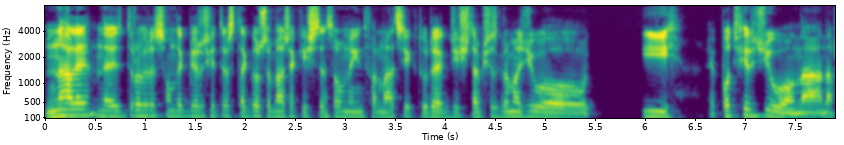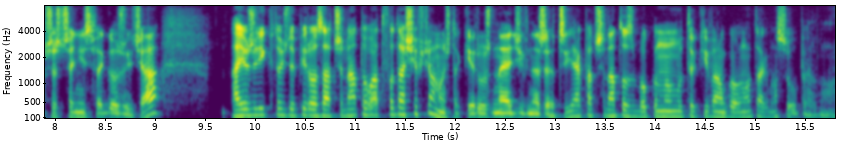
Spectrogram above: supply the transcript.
No ale e, zdrowy rozsądek bierze się też z tego, że masz jakieś sensowne informacje, które gdzieś tam się zgromadziło i potwierdziło na, na przestrzeni swego życia. A jeżeli ktoś dopiero zaczyna, to łatwo da się wciągnąć takie różne dziwne rzeczy. Jak patrzę na to z boku, no to kiwam go, no tak, no super. No.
